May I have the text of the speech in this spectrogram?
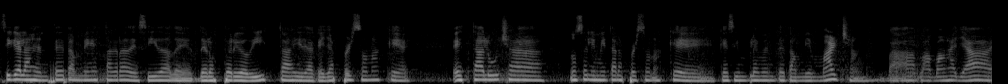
Así que la gente también está agradecida de, de los periodistas y de aquellas personas que esta lucha no se limita a las personas que, que simplemente también marchan, va, va más allá,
